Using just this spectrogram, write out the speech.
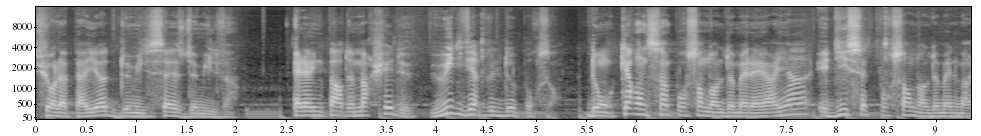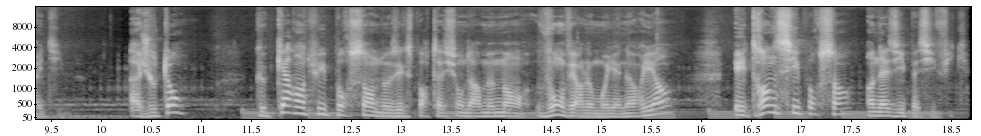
sur la période 2016-2020. Elle a une part de marché de 8,2%, dont 45% dans le domaine aérien et 17% dans le domaine maritime. Ajoutons que 48% de nos exportations d'armement vont vers le Moyen-Orient et 36% en Asie-Pacifique.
